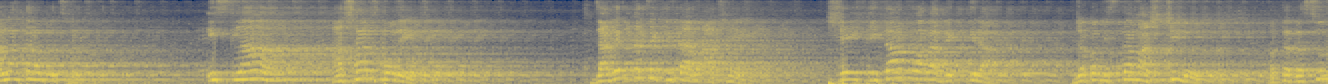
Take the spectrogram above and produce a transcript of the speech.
আল্লাহ তারা বলছেন, ইসলাম আসার পরে যাদের কাছে কিতাব আছে, সেই কিতাবওয়ালা ব্যক্তিরা যখন ইসলাম আসছিল, অর্থাৎ রসুল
